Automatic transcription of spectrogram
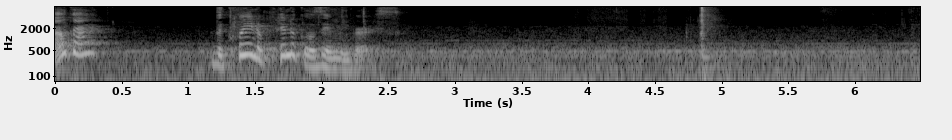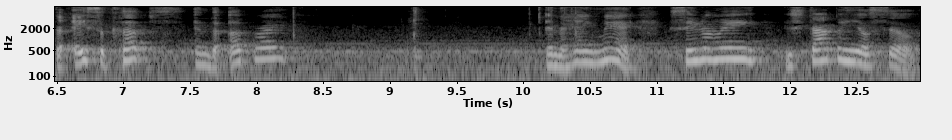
Okay. The Queen of Pentacles in reverse. The Ace of Cups in the upright. And the Hangman. See what I mean? You're stopping yourself.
